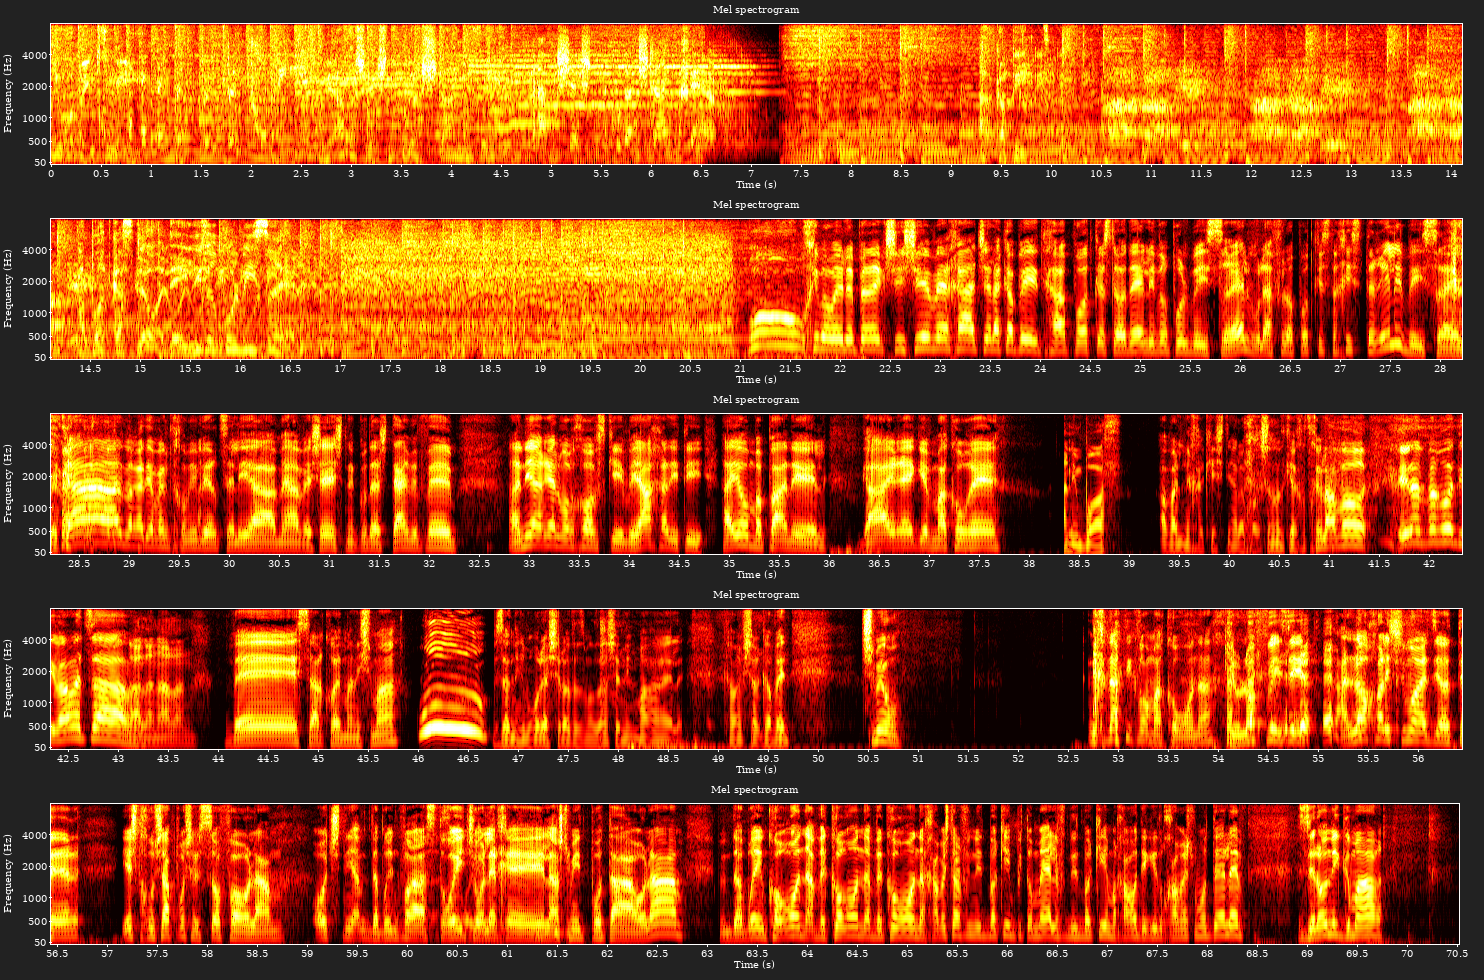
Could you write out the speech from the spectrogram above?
הרדיו הבינתחומי. בינתחומי. 106.2 FM. 106.2 FM. הכפית. הפודקאסט לאוהדי ליברפול בישראל. ברוכים הבאים לפרק 61 של הכפית, הפודקאסט לאוהדי ליברפול בישראל, ואולי אפילו הפודקאסט הכי סטרילי בישראל, כאן ברדיו הבינתחומי בהרצליה, 106.2 FM. אני אריאל מורחובסקי, ויחד איתי, היום בפאנל, גיא רגב, מה קורה? אני מבואס. אבל נחכה שנייה לפרשנות, כי אנחנו צריכים לעבור. אילן פרוטי, מה המצב? אהלן, אהלן. ושר כהן, מה נשמע? וואו! וזהו, נגמרו לי השאלות, אז מזל שנגמר האלה. כמה אפשר לגוון. תשמעו, נחנקתי כבר מהקורונה, כאילו לא פיזית, אני לא יכול לשמוע את זה יותר. יש תחושה פה של סוף העולם. עוד שנייה מדברים כבר על אסטרואיד שהולך אה, להשמיד פה את העולם, ומדברים קורונה וקורונה וקורונה, 5,000 נדבקים, פתאום 100,000 נדבקים, מחר עוד יגידו 500,000. זה לא נגמר.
